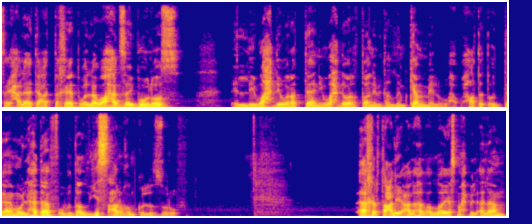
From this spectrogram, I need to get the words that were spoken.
زي حالاتي على التخت ولا واحد زي بولس اللي وحدة ورا الثاني وحده ورا الثاني بضل مكمل وحاطط قدامه الهدف وبضل يسعى رغم كل الظروف. آخر تعليق على هل الله يسمح بالألم؟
